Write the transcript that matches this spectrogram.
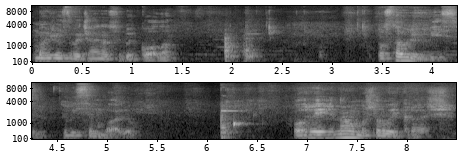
Майже звичайно собі кола. Поставлю 8. 8 балів. Оригінал, можливо, і краще.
